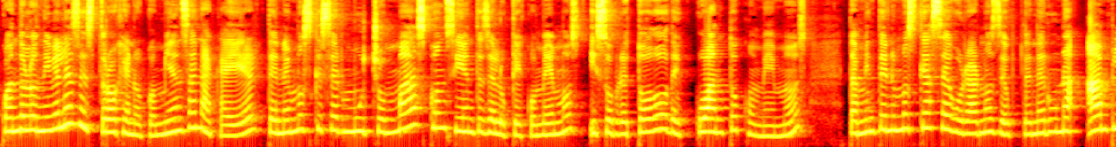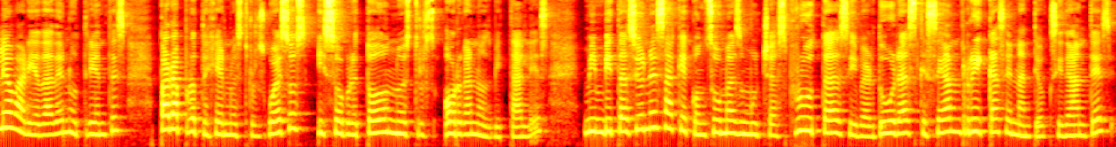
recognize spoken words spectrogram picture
Cuando los niveles de estrógeno comienzan a caer, tenemos que ser mucho más conscientes de lo que comemos y sobre todo de cuánto comemos también tenemos que asegurarnos de obtener una amplia variedad de nutrientes para proteger nuestros huesos y sobre todo nuestros órganos vitales. Mi invitación es a que consumas muchas frutas y verduras que sean ricas en antioxidantes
